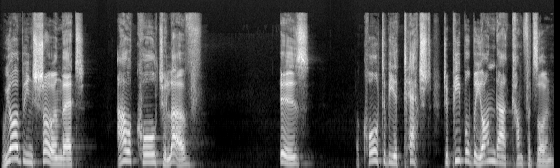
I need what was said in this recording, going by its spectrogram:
we are being shown that our call to love is a call to be attached to people beyond our comfort zone.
